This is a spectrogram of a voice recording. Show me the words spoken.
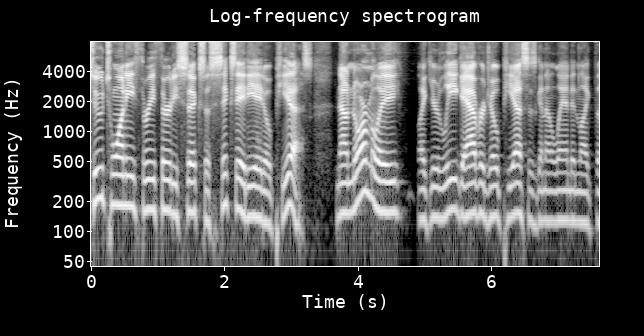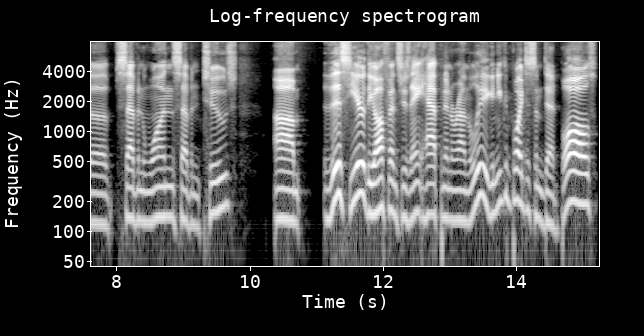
220, 336, a 688 OPS. Now, normally, like your league average OPS is going to land in like the 7 1, 7 2s. Um, this year, the offense just ain't happening around the league, and you can point to some dead balls.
